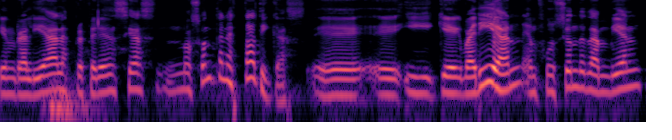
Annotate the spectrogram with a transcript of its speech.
que en realidad las preferencias no son tan estáticas eh, eh, y que varían en función de también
